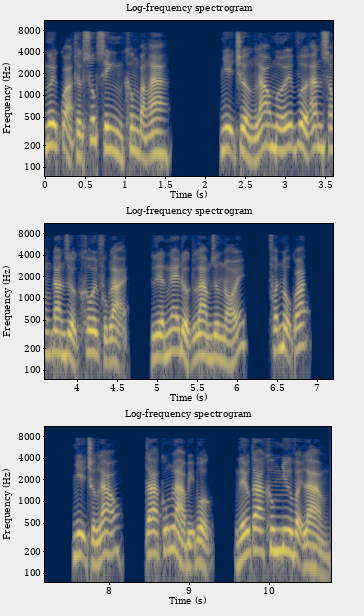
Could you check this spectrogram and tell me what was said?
Ngươi quả thực xuất sinh không bằng A. Nhị trưởng lao mới vừa ăn xong đan dược khôi phục lại, liền nghe được Lam Dương nói, phẫn nộ quát. Nhị trưởng lão, ta cũng là bị buộc, nếu ta không như vậy làm,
